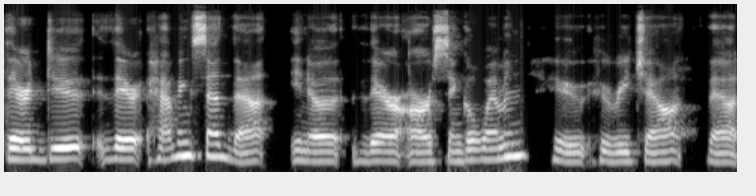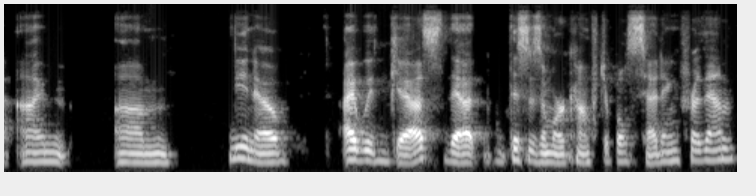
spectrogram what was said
there do there having said that, you know, there are single women who who reach out that I'm um, you know, I would guess that this is a more comfortable setting for them.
